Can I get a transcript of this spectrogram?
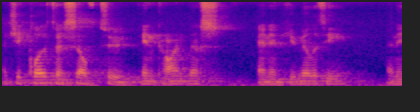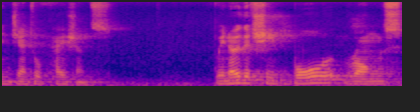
And she clothed herself too in kindness and in humility and in gentle patience. We know that she bore wrongs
